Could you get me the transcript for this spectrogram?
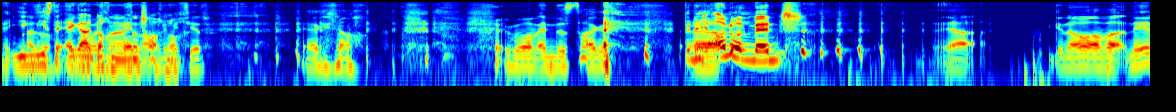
irgendwie also ist der Egger doch ein halt Mensch dann auch noch. ja, genau. irgendwo am Ende des Tages. Bin ich Äh, auch nur ein Mensch? Ja, genau, aber nee,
